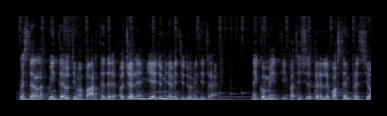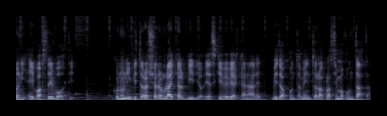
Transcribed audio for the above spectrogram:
Questa era la quinta e ultima parte delle pagelle NBA 2022-23. Nei commenti fateci sapere le vostre impressioni e i vostri voti. Con un invito a lasciare un like al video e a iscrivervi al canale, vi do appuntamento alla prossima puntata.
